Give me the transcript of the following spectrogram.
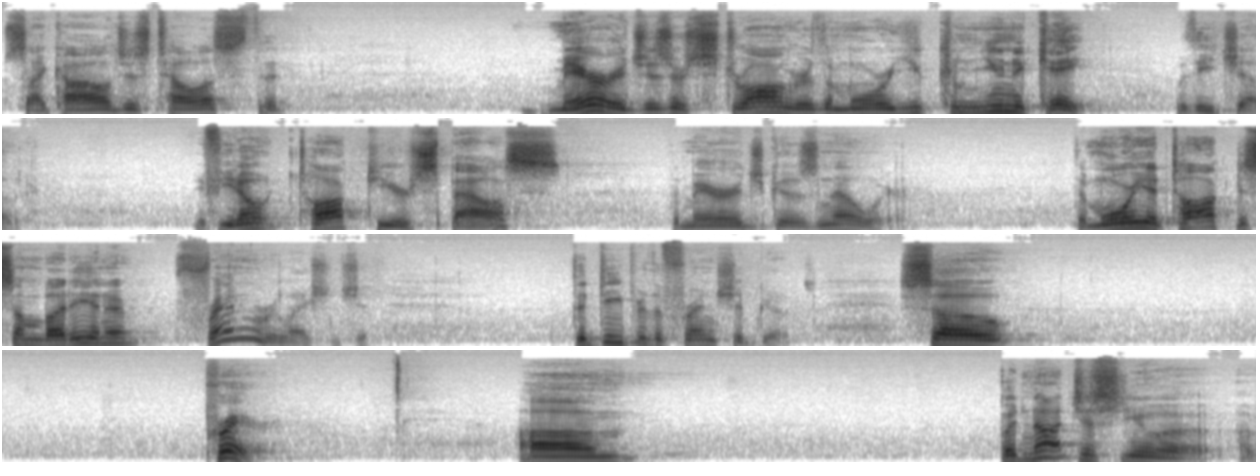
Psychologists tell us that marriages are stronger the more you communicate with each other. If you don't talk to your spouse, the marriage goes nowhere. The more you talk to somebody in a friend relationship, the deeper the friendship goes. So prayer. Um, but not just, you know, a, a,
